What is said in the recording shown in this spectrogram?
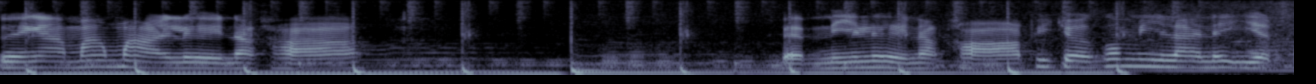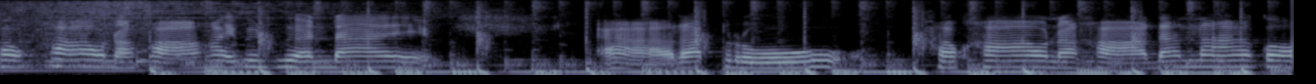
สวยงามมากมายเลยนะคะ แบบนี้เลยนะคะ พี่จอยก็มีรายละเอียดคร่าวๆนะคะ ให้เพื่อนๆได้ รับรู้คร่าวๆนะคะ ด้านหน้าก็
